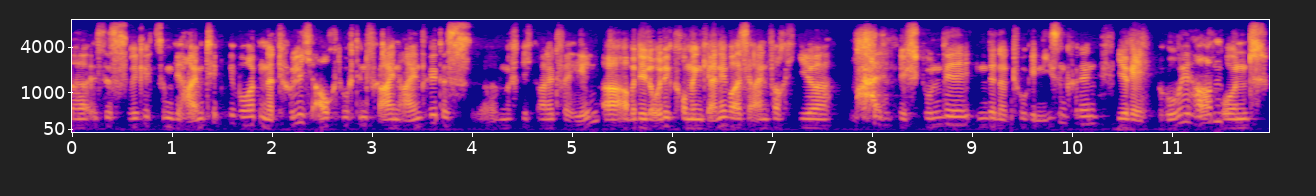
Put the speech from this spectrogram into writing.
äh, ist es wirklich zum Geheimtipp geworden. Natürlich auch durch den freien Eintritt, das äh, möchte ich gar nicht verhehlen. Äh, aber die Leute kommen gerne, weil sie einfach hier mal eine Stunde in der Natur genießen können, ihre Ruhe haben und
